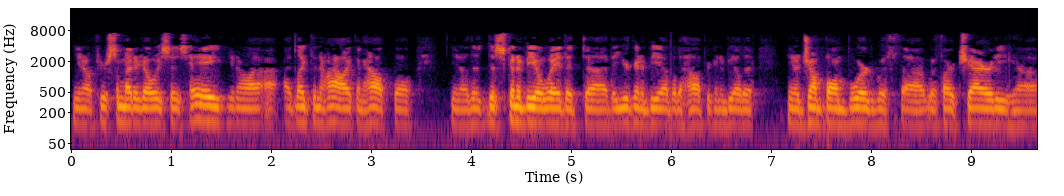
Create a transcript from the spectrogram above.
you know, if you're somebody that always says, "Hey, you know, I, I'd like to know how I can help," well, you know, there's, there's going to be a way that uh, that you're going to be able to help. You're going to be able to, you know, jump on board with uh, with our charity. Uh,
